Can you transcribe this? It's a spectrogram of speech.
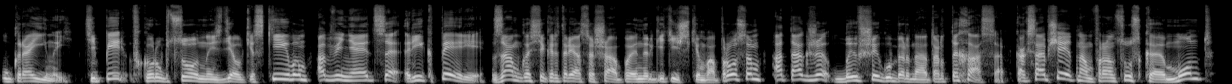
Украиной. Теперь в коррупционной сделке с Киевом обвиняется Рик Перри, замгоссекретаря США по энергетическим вопросам, а также бывший губернатор Техаса. Как сообщает нам французская Монт,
